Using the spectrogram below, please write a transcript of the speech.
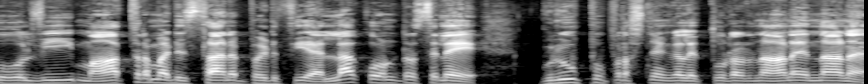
തോൽവി മാത്രം അടിസ്ഥാനപ്പെടുത്തിയല്ല കോൺഗ്രസിലെ ഗ്രൂപ്പ് പ്രശ്നങ്ങളെ തുടർന്നാണ് എന്നാണ്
